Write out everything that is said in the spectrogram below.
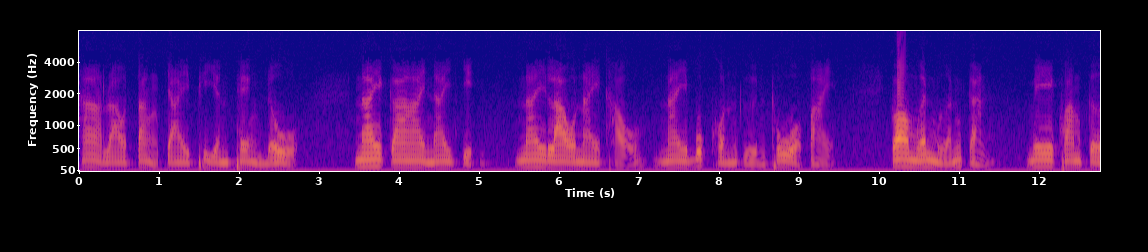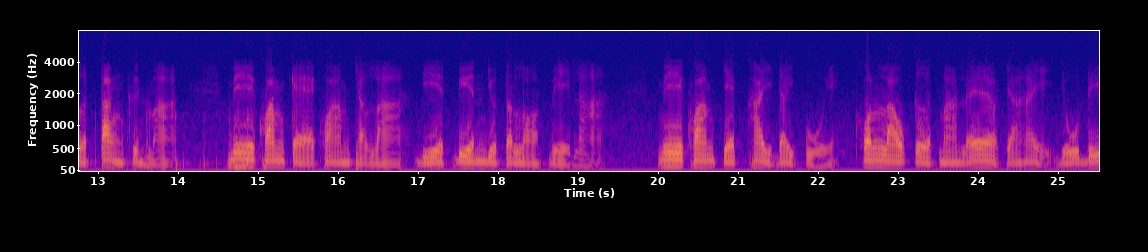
ถ้าเราตั้งใจเพียรเพ่งดู ในกายในจิต ในเราในเขาในบุคคลอื่นทั่วไป ก็เหมือนเหมือนกัน มีความเกิดตั้งขึ้นมา มีความแก่ความชราเบียดเบียนอยู่ตลอดเวลา มีความเจ็บไข้ได้ป่วย คนเราเกิดมาแล้วจะให้อยู่ดี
